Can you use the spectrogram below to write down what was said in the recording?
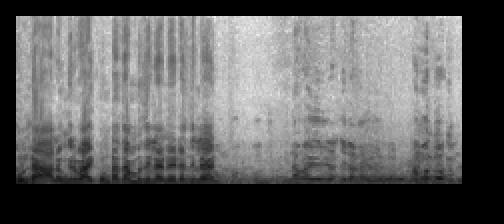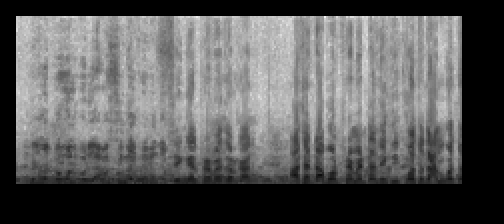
কোনটা? আলমগীর ভাই কোনটা দাম দিলেন? এটা দিলেন? সিঙ্গেল ফ্রেমের দরকার। আচ্ছা ডাবল ফ্রেমেরটা দেখি কত দাম কত?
